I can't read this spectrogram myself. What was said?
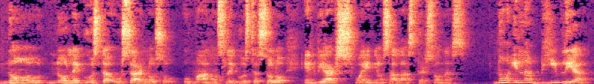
no, no le gusta usar los humanos, le gusta solo enviar sueños a las personas. No, en la Biblia,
